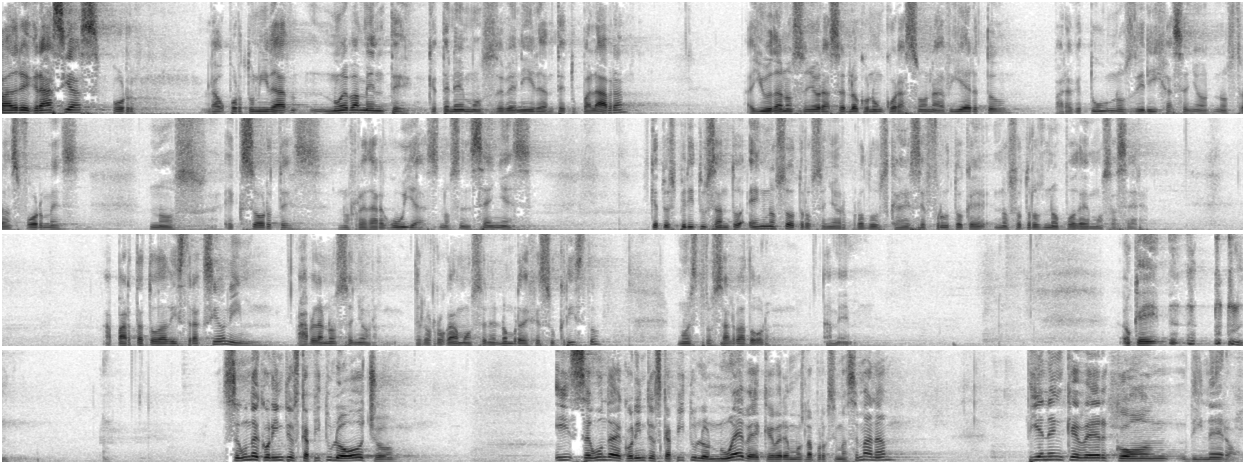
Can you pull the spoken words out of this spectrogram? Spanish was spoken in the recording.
Padre, gracias por la oportunidad nuevamente que tenemos de venir ante tu palabra. Ayúdanos, Señor, a hacerlo con un corazón abierto para que tú nos dirijas, Señor, nos transformes, nos exhortes, nos redargullas, nos enseñes. Que tu Espíritu Santo en nosotros, Señor, produzca ese fruto que nosotros no podemos hacer. Aparta toda distracción y háblanos, Señor. Te lo rogamos en el nombre de Jesucristo, nuestro Salvador. Amén. Ok. Segunda de Corintios capítulo 8 y Segunda de Corintios capítulo 9, que veremos la próxima semana, tienen que ver con dinero.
